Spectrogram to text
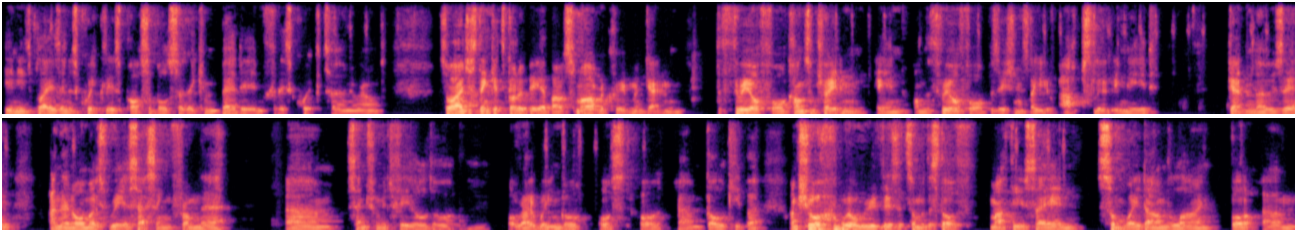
he needs players in as quickly as possible so they can bed in for this quick turnaround. So I just think it's got to be about smart recruitment, getting the three or four, concentrating in on the three or four positions that you absolutely need, getting those in, and then almost reassessing from there, um, central midfield or or right wing or or, or um, goalkeeper. I'm sure we'll revisit some of the stuff Matthew's saying some way down the line, but um,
